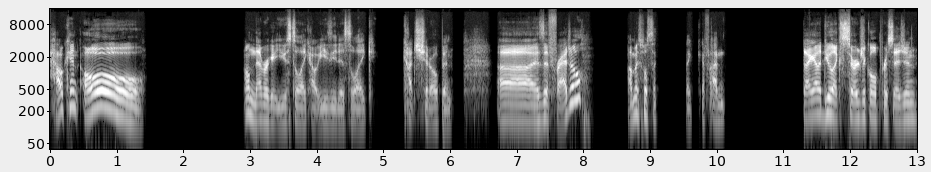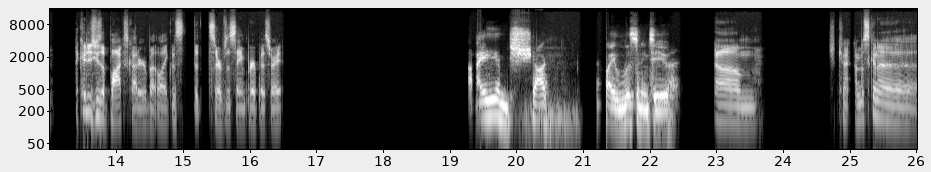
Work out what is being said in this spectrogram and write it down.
How can oh? I'll never get used to like how easy it is to like cut shit open. Uh, is it fragile? How am I supposed to like if I'm? Do I gotta do like surgical precision? I could just use a box cutter, but like this that serves the same purpose, right? I am shocked by listening to you. Um, can I, I'm just gonna.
